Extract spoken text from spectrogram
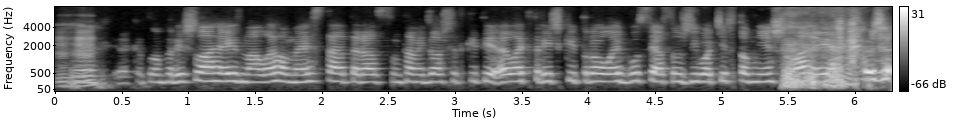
Mm-hmm. Keď som prišla hej z malého mesta, teraz som tam videla všetky tie električky, trolejbusy a som v živote v tom nešla. Hej, akože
